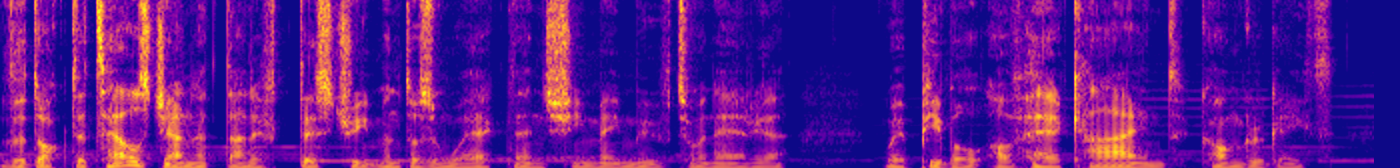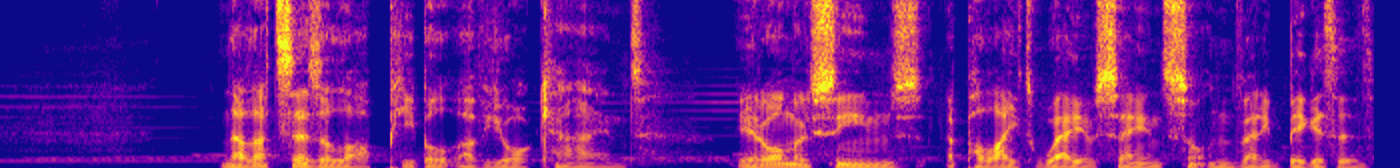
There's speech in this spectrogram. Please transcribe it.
The doctor tells Janet that if this treatment doesn't work, then she may move to an area where people of her kind congregate. Now that says a lot, people of your kind. It almost seems a polite way of saying something very bigoted.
